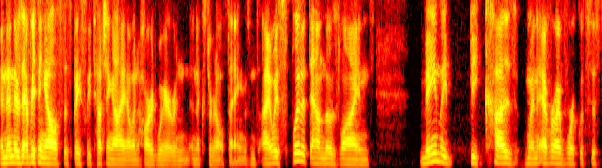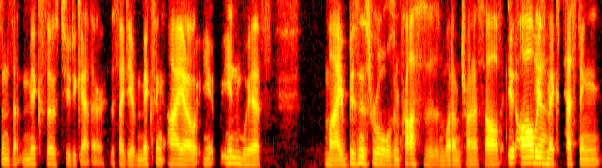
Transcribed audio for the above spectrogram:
And then there's everything else that's basically touching IO and hardware and, and external things. And I always split it down those lines mainly because whenever I've worked with systems that mix those two together, this idea of mixing IO in with my business rules and processes and what I'm trying to solve, it always Yeah. makes testing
